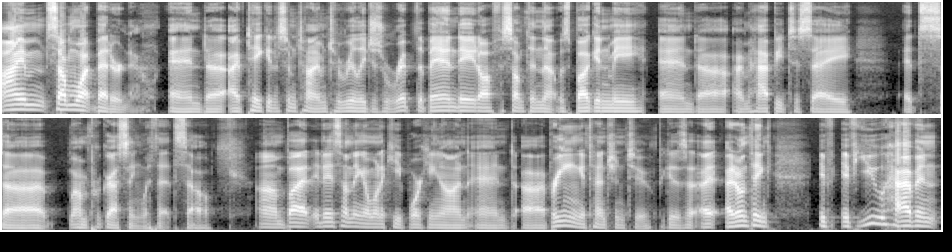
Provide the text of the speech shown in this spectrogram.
I'm somewhat better now, and uh, I've taken some time to really just rip the band aid off of something that was bugging me, and uh, I'm happy to say it's uh, I'm progressing with it. So, um, but it is something I want to keep working on and uh, bringing attention to because I, I don't think if if you haven't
